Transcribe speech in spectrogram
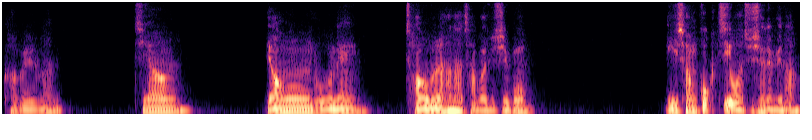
커브 1번 시형 0 부분에 점을 하나 잡아주시고 이 점꼭 찍어주셔야 됩니다.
